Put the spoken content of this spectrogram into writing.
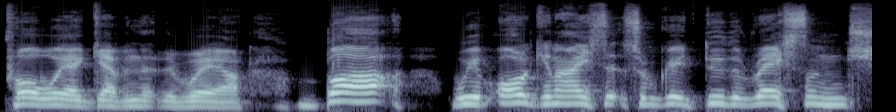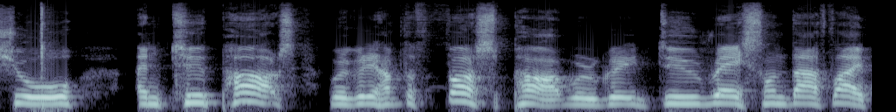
Probably a given that they were. But we've organised it, so we're going to do the wrestling show in two parts. We're going to have the first part, we're going to do Wrestling Daft Live.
